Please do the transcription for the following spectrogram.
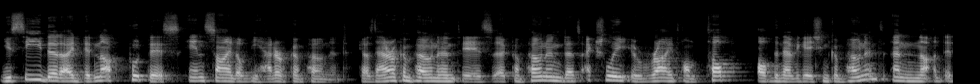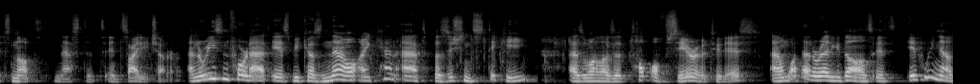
you see that I did not put this inside of the header component because the header component is a component that's actually right on top of the navigation component and not, it's not nested inside each other. And the reason for that is because now I can add position sticky as well as a top of zero to this. And what that already does is if we now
